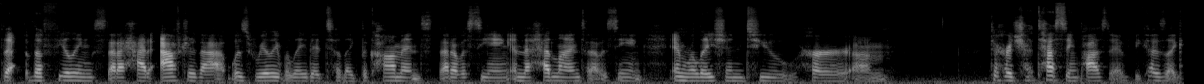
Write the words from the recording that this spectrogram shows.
the the feelings that I had after that was really related to like the comments that I was seeing and the headlines that I was seeing in relation to her um, to her ch- testing positive because like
